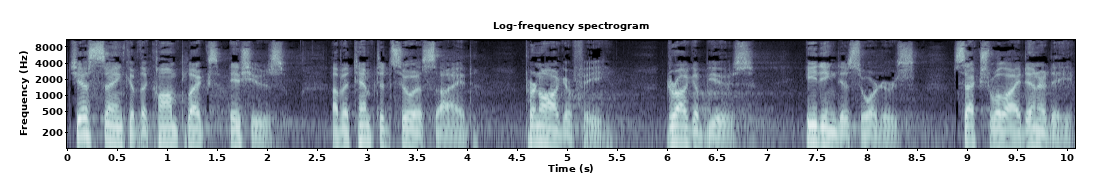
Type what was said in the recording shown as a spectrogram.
Just think of the complex issues of attempted suicide, pornography, drug abuse, eating disorders, sexual identity,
